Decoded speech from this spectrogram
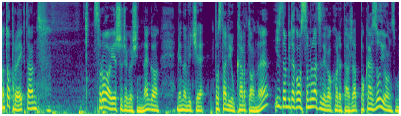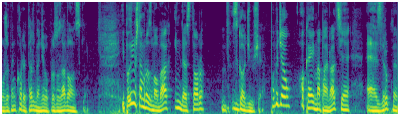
No to projektant spróbował jeszcze czegoś innego, mianowicie postawił kartony i zrobił taką symulację tego korytarza, pokazując mu, że ten korytarz będzie po prostu za wąski. I po iluś tam rozmowach inwestor zgodził się. Powiedział, ok, ma pan rację, e, zróbmy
